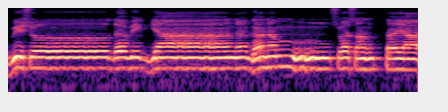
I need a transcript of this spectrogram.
विशुद्धविज्ञानघनं स्वसंस्थया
